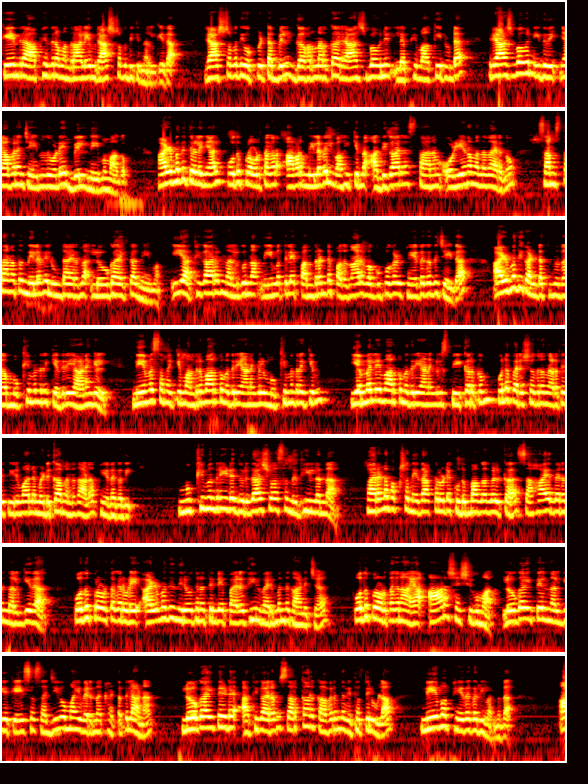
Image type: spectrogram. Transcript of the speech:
കേന്ദ്ര ആഭ്യന്തര മന്ത്രാലയം രാഷ്ട്രപതിക്ക് നൽകിയത്. രാഷ്ട്രപതി ഒപ്പിട്ട ബിൽ ഗവർണർക്ക് രാജ്ഭവനിൽ ലഭ്യമാക്കിയിട്ടുണ്ട്. രാജ്ഭവൻ ഇത് വിജ്ഞാപനം ചെയ്യുന്നതോടെ ബിൽ നിയമമാകും. അഴിമതി തെളിഞ്ഞാൽ പൊതുപ്രവർത്തകർ അവർ നിലവിൽ വഹിക്കുന്ന അധികാര സ്ഥാനം ഒഴിയണമെന്നതായിരുന്നു സംസ്ഥാനത്ത് നിലവിലുണ്ടായിരുന്ന ലോകായുക്ത നിയമം. ഈ അധികാരം നൽകുന്ന നിയമത്തിലെ പന്ത്രണ്ട് പതിനാല് വകുപ്പുകൾ ഭേദഗതി ചെയ്ത് അഴിമതി കണ്ടെത്തുന്നത് മുഖ്യമന്ത്രിക്കെതിരെയാണെങ്കിൽ നിയമസഭയ്ക്കും മന്ത്രിമാർക്കുമെതിരെയാണെങ്കിൽ മുഖ്യമന്ത്രിക്കും എം എൽ എമാർക്കുമെതിരെയാണെങ്കിൽ സ്പീക്കർക്കും പുനഃപരിശോധന നടത്തി തീരുമാനമെടുക്കാമെന്നതാണ് ഭേദഗതി. മുഖ്യമന്ത്രിയുടെ ദുരിതാശ്വാസ നിധിയിൽ നിന്ന് ഭരണപക്ഷ നേതാക്കളുടെ കുടുംബാംഗങ്ങൾക്ക് സഹായധനം നൽകിയത് പൊതുപ്രവർത്തകരുടെ അഴിമതി നിരോധനത്തിന്റെ പരിധിയിൽ വരുമെന്ന് കാണിച്ച് പൊതുപ്രവർത്തകനായ ആർ ശശികുമാർ ലോകായുക്തയിൽ നൽകിയ കേസ് സജീവമായി വരുന്ന ഘട്ടത്തിലാണ് ലോകായുക്തയുടെ അധികാരം സർക്കാർ കവരുന്ന വിധത്തിലുള്ള നിയമ ഭേദഗതി വന്നത്.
